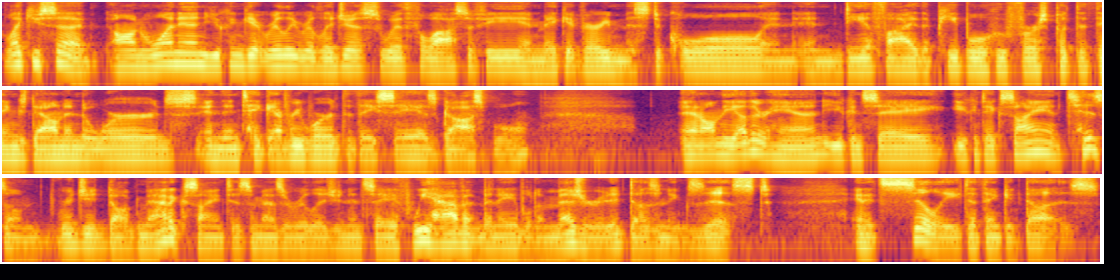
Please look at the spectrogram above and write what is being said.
like you said, on one end, you can get really religious with philosophy and make it very mystical and, and deify the people who first put the things down into words and then take every word that they say as gospel. And on the other hand, you can say, you can take scientism, rigid dogmatic scientism as a religion, and say, if we haven't been able to measure it, it doesn't exist. And it's silly to think it does.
